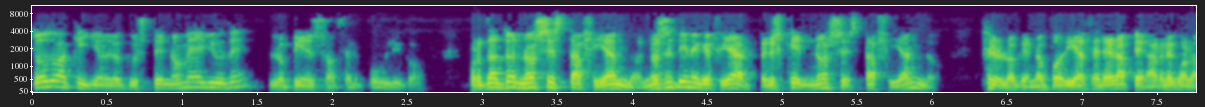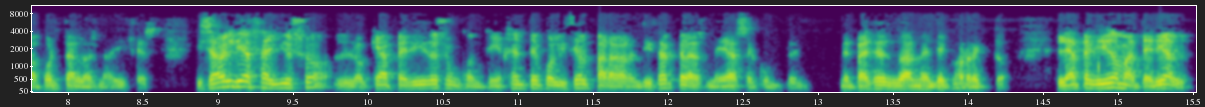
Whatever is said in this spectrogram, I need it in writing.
todo aquello en lo que usted no me ayude, lo pienso hacer público. Por tanto, no se está fiando, no se tiene que fiar, pero es que no se está fiando. Pero lo que no podía hacer era pegarle con la puerta en las narices. Isabel Díaz Ayuso lo que ha pedido es un contingente policial para garantizar que las medidas se cumplen. Me parece totalmente correcto. Le ha pedido material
